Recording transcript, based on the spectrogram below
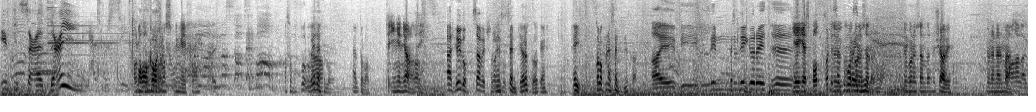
Inte sadai! Åh oh, god, de springer ifrån. Alltså vad, är det för låt? För ingen gör någonting. Här, Hugo. Sandwich. Den är Varsågod. jag är uppe, okej. Ey, kolla på den centern nästa. I feel invigorated. GG-spot. Vart är Nu, nu går in sönder. Nu går den sönder. Nu kör vi. Hur den är Ja, han lagde.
